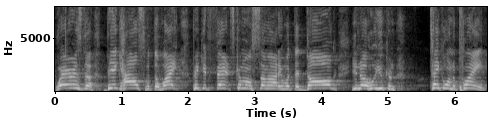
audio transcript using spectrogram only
Where is the big house with the white picket fence? Come on, somebody, with the dog, you know, who you can take on the plane.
